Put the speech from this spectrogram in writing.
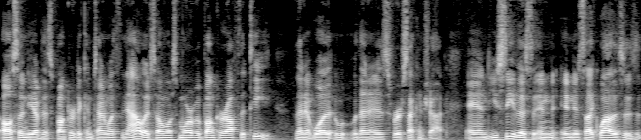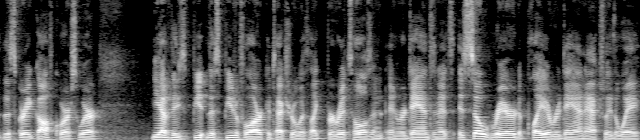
all of a sudden you have this bunker to contend with. Now it's almost more of a bunker off the tee than it was than it is for a second shot. And you see this and and it's like wow, this is this great golf course where you have these this beautiful architecture with like Biarritz holes and, and Redans, and it's it's so rare to play a Redan actually the way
